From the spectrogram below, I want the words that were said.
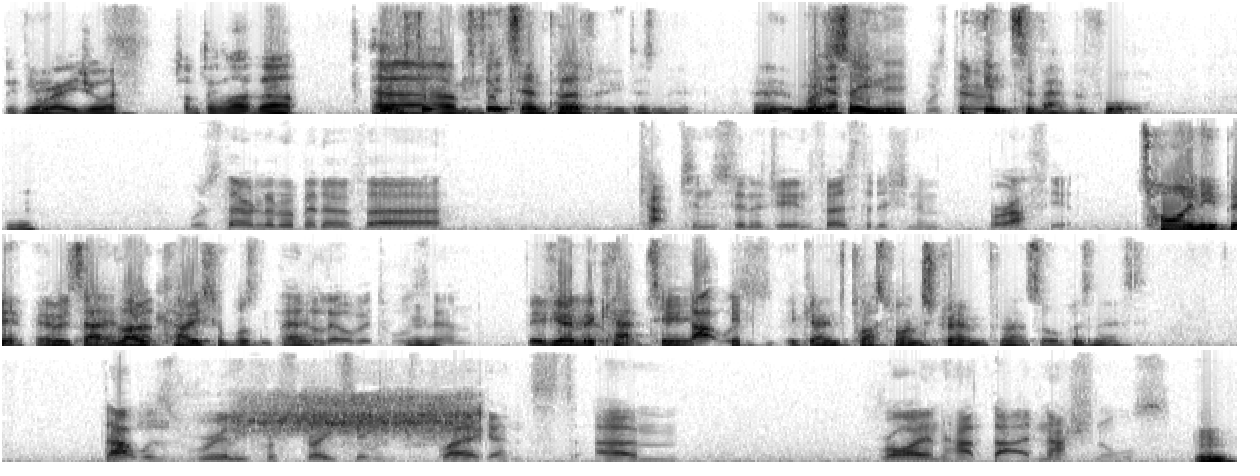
with Yeah. Greyjoy, something like that. It, fit- Um, it fits in perfectly, doesn't it? Uh, we've Yeah. seen Was there hints of that before. Was there a little bit of uh, Captain synergy in first edition in Baratheon? Tiny bit. There was that had- location, wasn't there? a little bit towards Mm. the end. But if you had the captain, That was- it, gains plus one strength and that sort of business. That was really frustrating to play against. Um, Ryan had that at Nationals, Mm.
